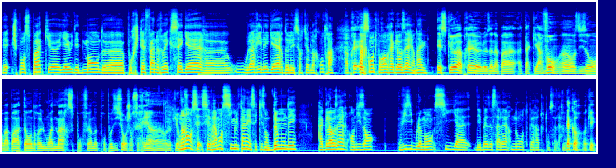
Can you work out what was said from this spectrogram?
Et je pense pas qu'il y a eu des demandes euh, pour Stéphane Rueck-Seger euh, ou Larry Leger de les sortir de leur contrat. Après, Par contre, pour André Glauser, il y en a eu. est-ce que après euh, Lausanne n'a pas attaqué avant, hein, en se disant on va pas attendre le mois de mars pour faire notre proposition? J'en sais rien, hein, en l'occurrence. Non, non, c'est vraiment simultané. C'est qu'ils ont demandé à Glauser en disant visiblement, s'il y a des baisses de salaire, nous, on te paiera tout ton salaire. D'accord, ok.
